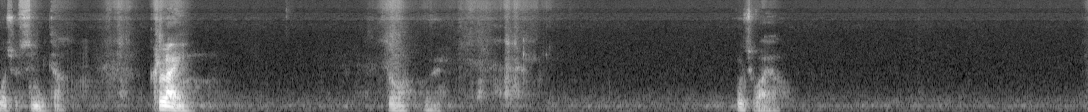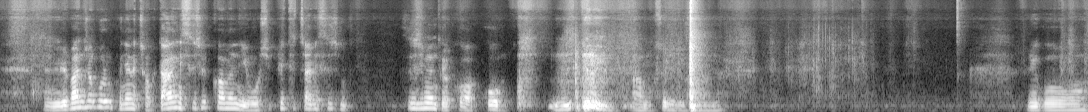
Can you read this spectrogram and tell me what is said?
이거 좋습니다. 클라인. 또 이거 좋아요. 일반적으로 그냥 적당히 쓰실 거면 이 50피트짜리 쓰시, 쓰시면 될 것 같고 아 목소리도 이상하나 그리고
